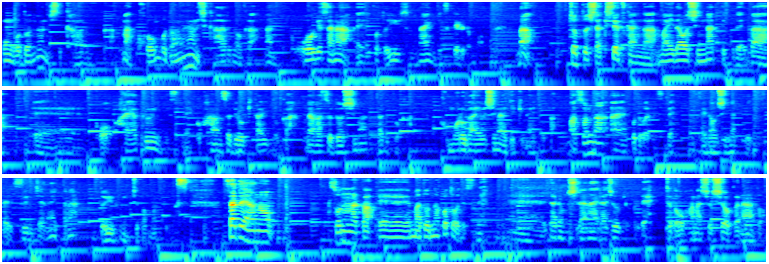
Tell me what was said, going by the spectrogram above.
今後どのようにして変わるのか、まあ、今後どのようにして変わるのか、なんて大げさなことを言う必要もないんですけれども、まあ、ちょっとした季節感が前倒しになってくれば、えーこう早くにですねこう半袖を着たりとか長袖をしまったりとか小諸替えをしないといけないとか、まあ、そんなことがですね目直しになってきたりするんじゃないかなというふうにちょっと思っています。さてあのそんな中、えー、まあ、どんなことをですね、えー、誰も知らないラジオ局でちょっとお話をしようかなと、ま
